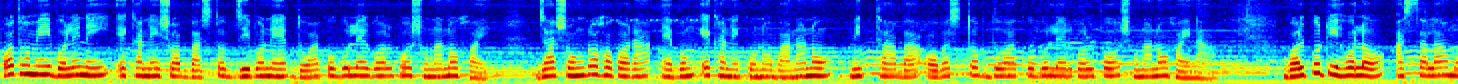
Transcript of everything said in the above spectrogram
প্রথমেই বলে নেই, এখানে সব বাস্তব জীবনের দোয়া কবুলের গল্প শোনানো হয়, যা সংগ্রহ করা এবং এখানে কোনো বানানো, মিথ্যা বা অবাস্তব দোয়া কবুলের গল্প শোনানো হয় না। গল্পটি হলো, আসসালামু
